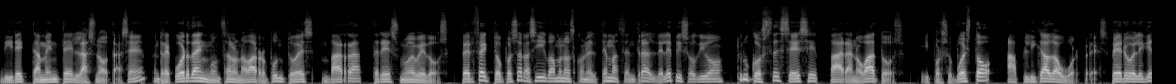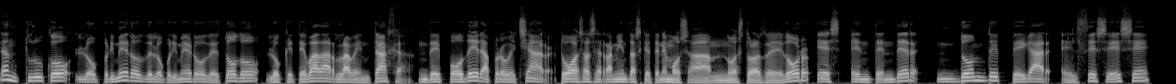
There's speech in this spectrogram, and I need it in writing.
directamente en las notas, ¿eh? Recuerda en gonzalonavarro.es barra 392. Perfecto, pues ahora sí, vámonos con el tema central del episodio, trucos CSS para novatos. Y por supuesto, aplicado a WordPress. Pero el gran truco, lo primero de lo primero de todo, lo que te va a dar la ventaja de poder aprovechar todas las herramientas que tenemos a nuestro alrededor, es entender dónde pegar el CSS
